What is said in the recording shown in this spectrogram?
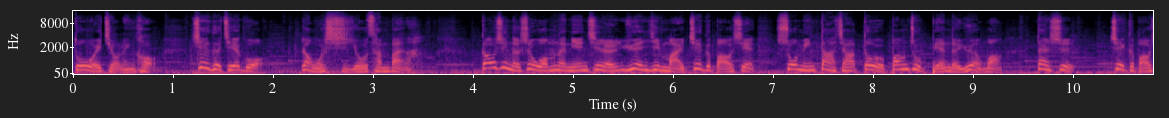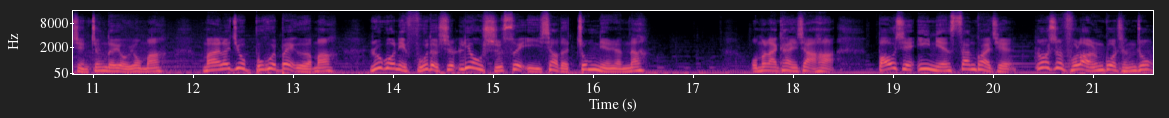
多为九零后。这个结果让我喜忧参半啊。高兴的是，我们的年轻人愿意买这个保险，说明大家都有帮助别人的愿望。但是，这个保险真的有用吗？买了就不会被讹吗？如果你扶的是六十岁以下的中年人呢？我们来看一下哈，保险一年三块钱，若是扶老人过程中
